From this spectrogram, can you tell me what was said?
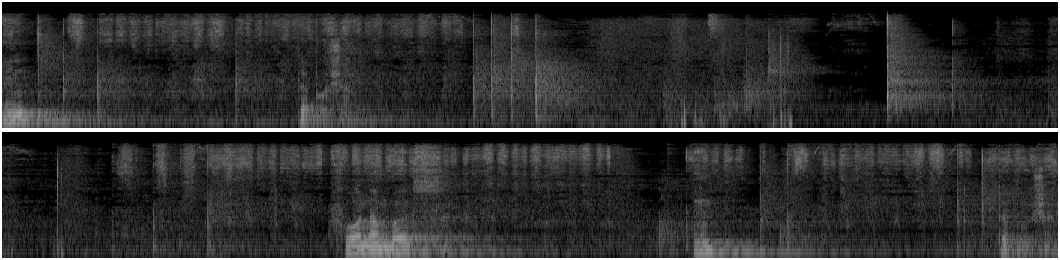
in proportion. Four numbers in proportion.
